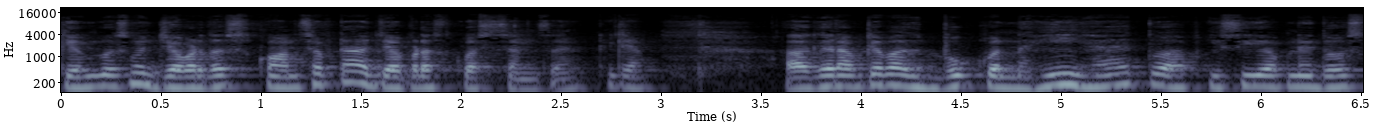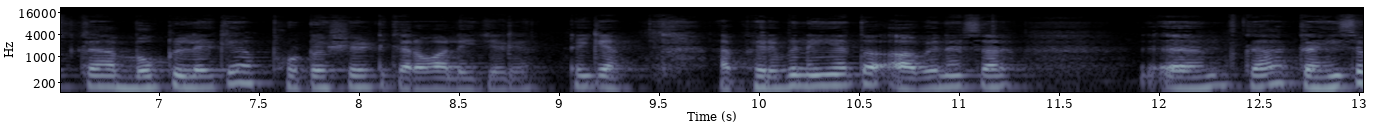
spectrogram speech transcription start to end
क्योंकि उसमें ज़बरदस्त कॉन्सेप्ट है ज़बरदस्त क्वेश्चन है, ठीक है? अगर आपके पास बुक नहीं है तो आप किसी अपने दोस्त का बुक लेके फोटोशेट करवा लीजिएगा, ठीक है? अब फिर भी नहीं है तो अभिनय सर का कहीं से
